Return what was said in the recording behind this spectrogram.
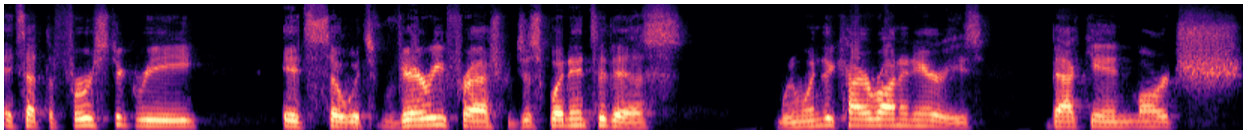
It's at the first degree. It's so it's very fresh. We just went into this. We went into Chiron and Aries back in March,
